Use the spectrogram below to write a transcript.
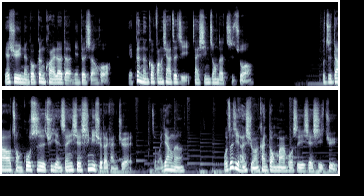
也许能够更快乐的面对生活。也更能够放下自己在心中的执着。不知道从故事去延伸一些心理学的感觉怎么样呢？我自己很喜欢看动漫或是一些戏剧，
